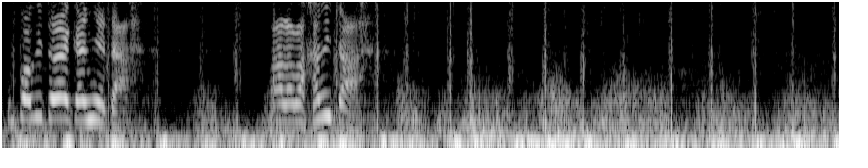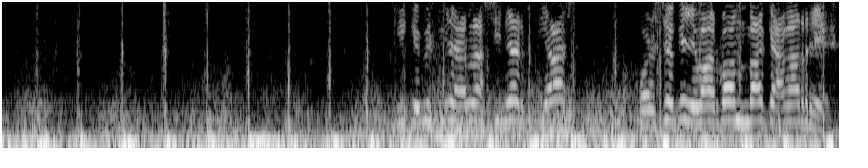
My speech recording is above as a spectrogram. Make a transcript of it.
un poquito de cañeta a la bajadita. Hay que vigilar las inercias por eso hay que llevar bamba que agarre.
